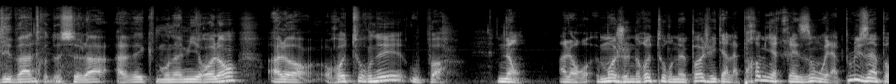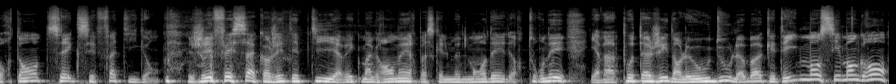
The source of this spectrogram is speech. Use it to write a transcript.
débattre de cela avec mon ami Roland. Alors, retourner ou pas? Non. Alors, moi, je ne retourne pas. Je vais dire la première raison et la plus importante, c'est que c'est fatigant. J'ai fait ça quand j'étais petit avec ma grand-mère parce qu'elle me demandait de retourner. Il y avait un potager dans le Houdou là-bas qui était immensément grand.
